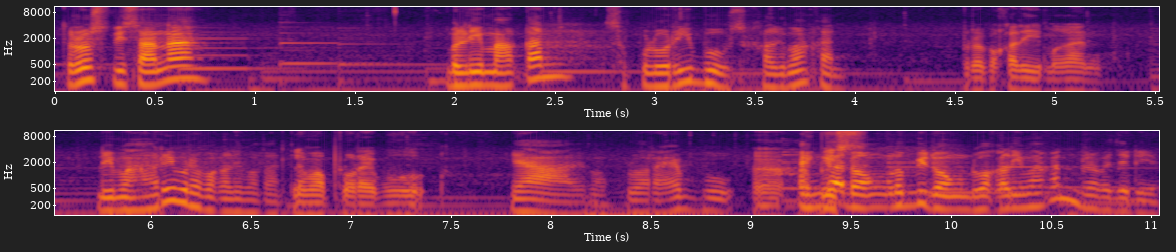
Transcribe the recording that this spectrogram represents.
terus di sana beli makan 10 ribu sekali makan berapa kali makan? lima hari berapa kali makan 50 ribu. Ya lima puluh ribu. Nah, eh enggak dong, lebih dong. Dua kali makan berapa jadi?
